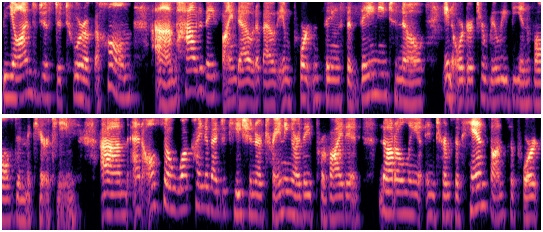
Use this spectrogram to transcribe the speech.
beyond just a tour of the home, um, how do they find out about important things that they need to know in order to really be involved in the care team? Um, and also, what kind of education or training are they provided, not only in terms of hands on support,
